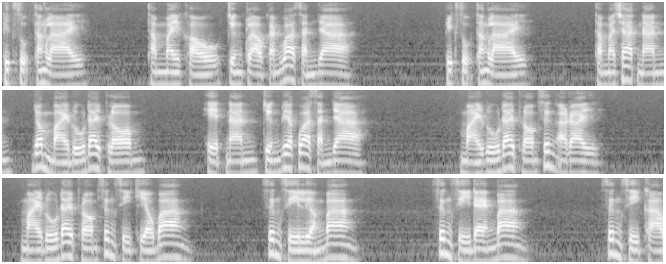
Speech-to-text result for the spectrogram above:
ภิกษุทั้งหลายทำไมเขาจึงกล่าวกันว่าสัญญา ภิกษุทั้งหลาย ธรรมชาตินั้นย่อมหมายรู้ได้พร้อม เหตุนั้นจึงเรียกว่าสัญญา หมายรู้ได้พร้อมซึ่งอะไร หมายรู้ได้พร้อมซึ่งสีเขียวบ้าง ซึ่งสีเหลืองบ้าง ซึ่งสีแดงบ้าง ซึ่งสีขาว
